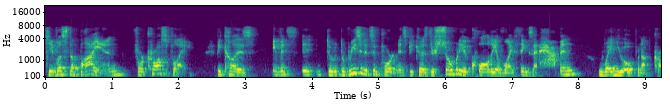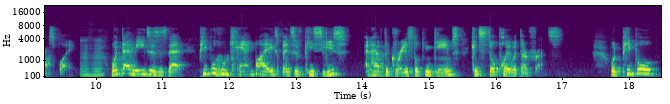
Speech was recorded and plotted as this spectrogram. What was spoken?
give us the buy-in for crossplay because if it's it, the, the reason it's important is because there's so many quality of life things that happen when you open up crossplay. Mm-hmm. What that means is is that people who can't buy expensive PCs and have the greatest looking games can still play with their friends. When people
